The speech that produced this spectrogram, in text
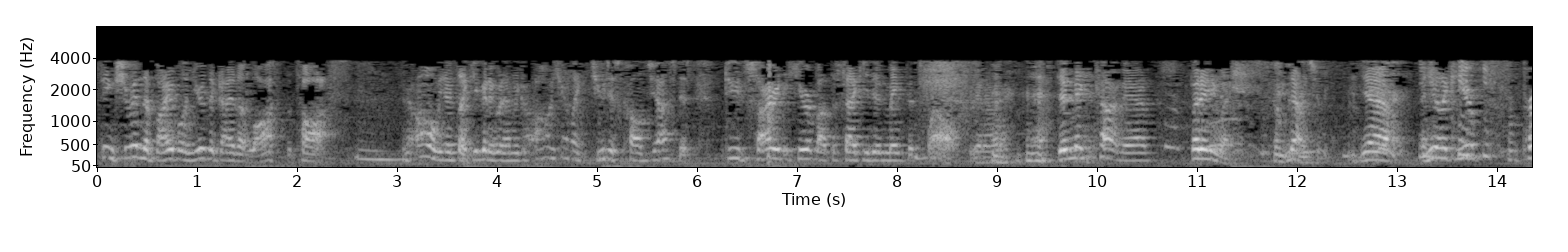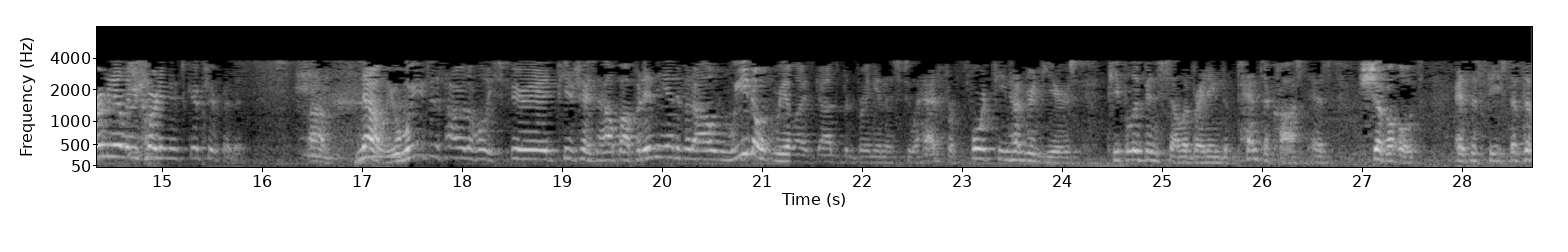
stinks. You're in the Bible and you're the guy that lost the toss. Mm. oh, it's like you're going to go down and go, oh, you're like Judas called Justus. Dude, sorry to hear about the fact you didn't make the 12, you know. didn't make the cut, man. But anyway. No. Yeah. And you're like, you're permanently recorded in Scripture for this. Um, no, you're waiting for the power of the Holy Spirit. Peter tries to help out, but in the end of it all, we don't realize God's been bringing this to a head. For 1,400 years, people have been celebrating the Pentecost as Shavuot, as the feast of the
